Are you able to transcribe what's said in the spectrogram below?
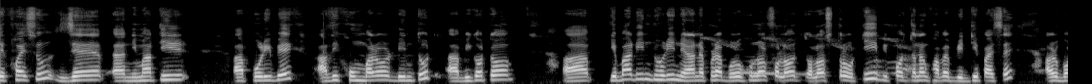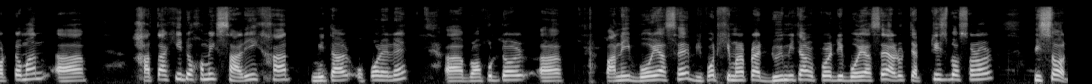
দেখুৱাইছোঁ যে নিমাতীৰ পৰিৱেশ আজি সোমবাৰৰ দিনটোত বিগত কেইবাদিন ধৰি নেৰানেপেৰা বৰষুণৰ ফলত জলস্তৰ অতি বিপদজনকভাৱে বৃদ্ধি পাইছে আৰু বৰ্তমান সাতাশী দশমিক চাৰি সাত মিটাৰ ওপৰেৰে ব্ৰহ্মপুত্ৰৰ পানী বৈ আছে। বিপদ সীমাৰ প্ৰায় দুই মিটাৰ ওপৰেদি বৈ আছে আৰু তেত্ৰিছ বছৰৰ পিছত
